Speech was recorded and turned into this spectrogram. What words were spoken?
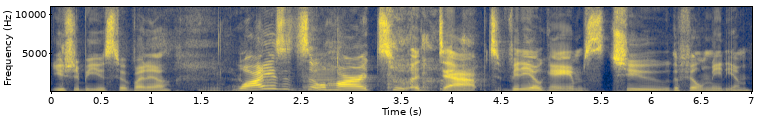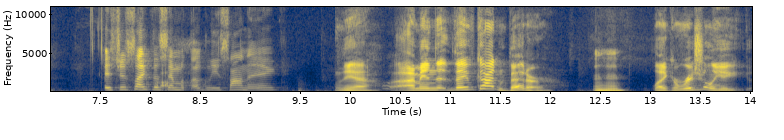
you should be used to it by now. Why is it so hard to adapt video games to the film medium? It's just like the same with Ugly Sonic. Yeah, I mean they've gotten better. Mm-hmm. Like originally,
